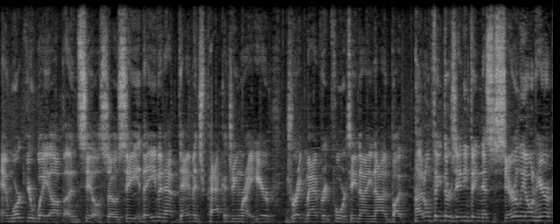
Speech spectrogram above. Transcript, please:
and work your way up until. So, see, they even have damaged packaging right here. Drake Maverick, $14.99, but I don't think there's anything necessarily on here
